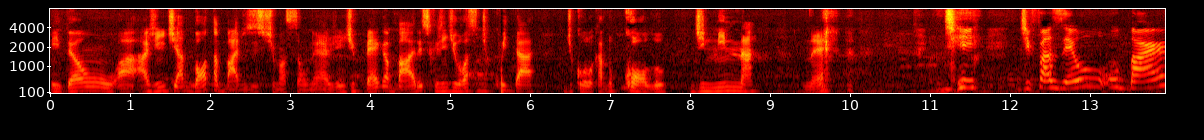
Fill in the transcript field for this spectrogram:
Então, a, a gente adota bares de estimação, né? A gente pega bares que a gente gosta de cuidar, de colocar no colo, de ninar, né? de, de fazer o, o bar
